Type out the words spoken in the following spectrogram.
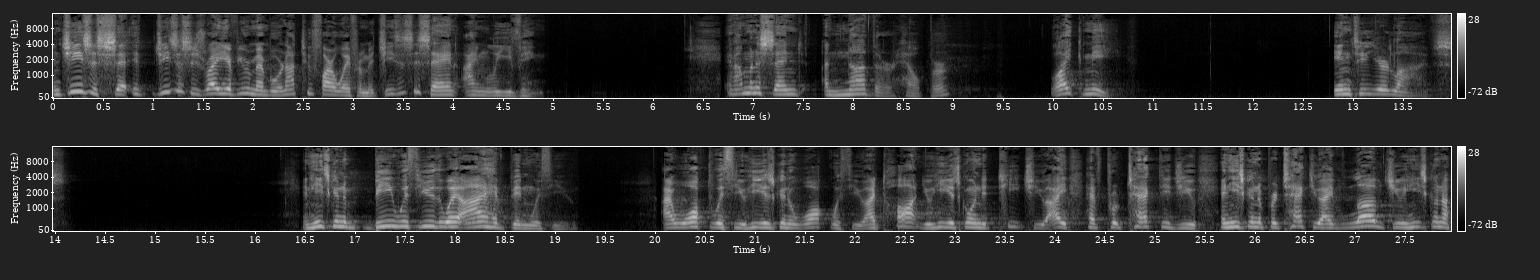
And Jesus said, Jesus is right here. If you remember, we're not too far away from it. Jesus is saying, I'm leaving. And I'm going to send another helper like me into your lives. And he's going to be with you the way I have been with you. I walked with you. He is going to walk with you. I taught you. He is going to teach you. I have protected you, and He's going to protect you. I've loved you, and He's going to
